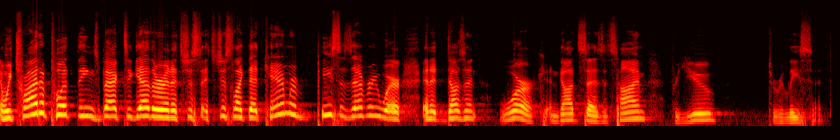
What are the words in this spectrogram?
And we try to put things back together, and it's just it's just like that camera pieces everywhere, and it doesn't work. And God says it's time for you to release it.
